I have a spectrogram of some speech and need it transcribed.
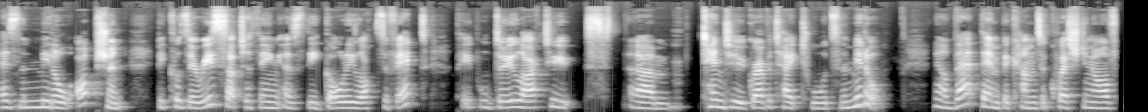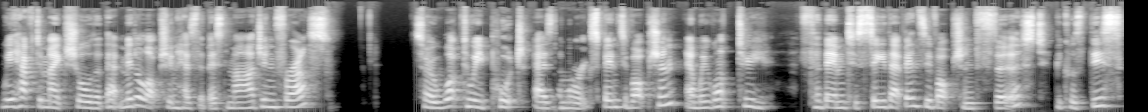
as the middle option, because there is such a thing as the Goldilocks effect. People do like to um, tend to gravitate towards the middle. Now, that then becomes a question of we have to make sure that that middle option has the best margin for us so, what do we put as the more expensive option? And we want to for them to see that expensive option first because this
